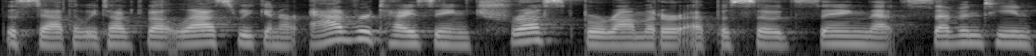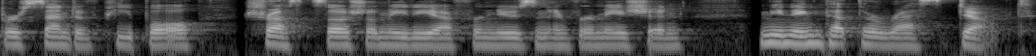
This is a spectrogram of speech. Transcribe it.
the stat that we talked about last week in our advertising trust barometer episode, saying that 17% of people trust social media for news and information, meaning that the rest don't.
